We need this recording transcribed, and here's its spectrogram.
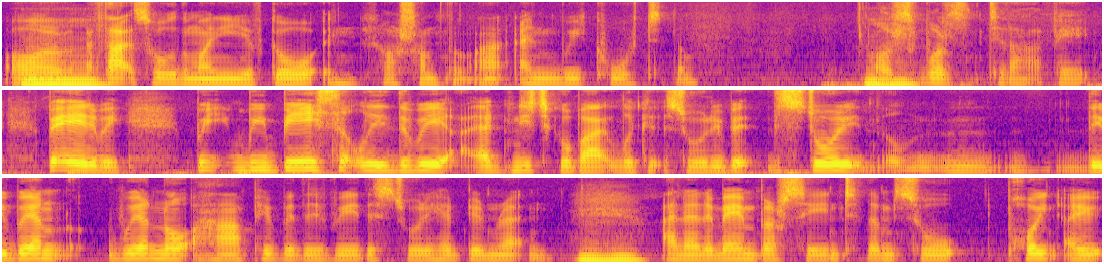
or Hmm. if that's all the money you've got, or something like that, and we quoted them. Or Mm-hmm. words to that effect. But anyway, we, we basically the way I'd need to go back and look at the story, but the story they weren't we're not happy with the way the story had been written. Mm-hmm. And I remember saying to them, so point out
